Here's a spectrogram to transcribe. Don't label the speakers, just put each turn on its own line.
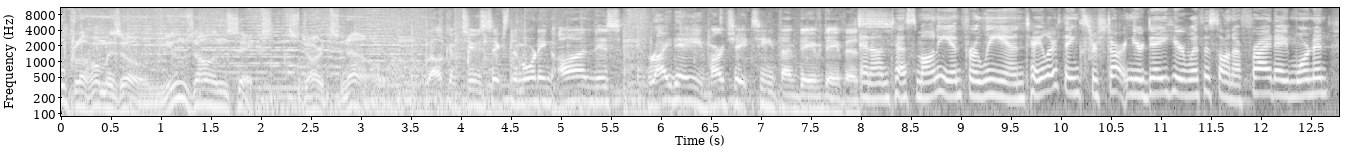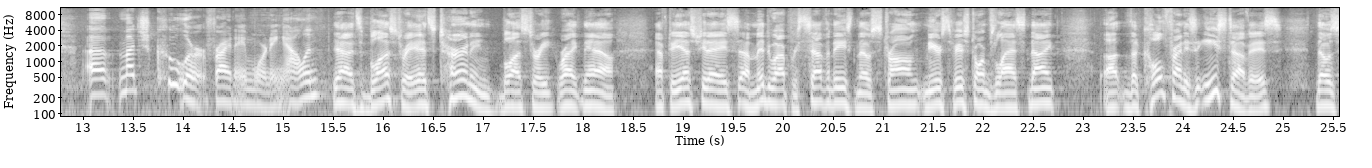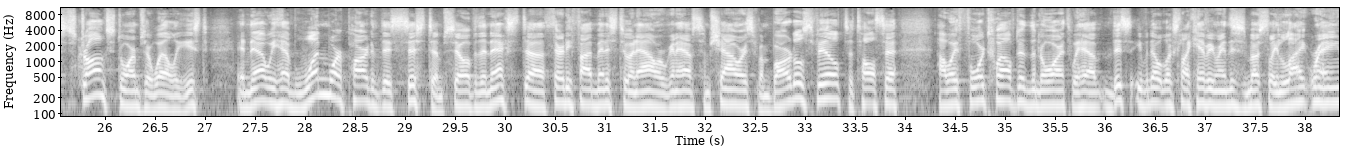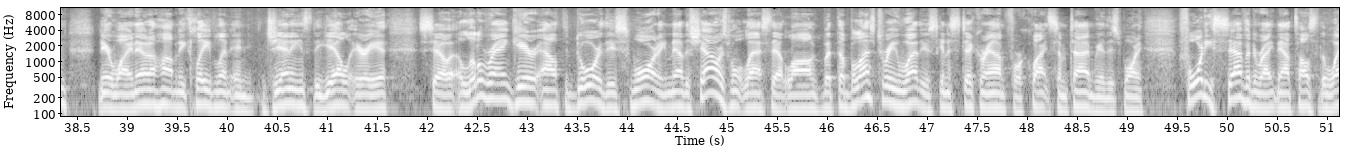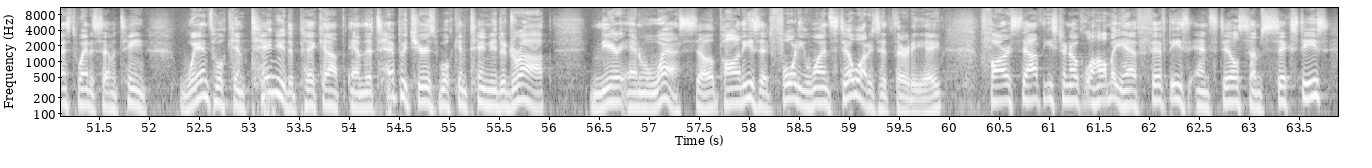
Oklahoma's own News on 6 starts now.
Welcome to 6 in the morning on this Friday, March 18th. I'm Dave Davis.
And I'm Tess Money in for Leanne Taylor. Thanks for starting your day here with us on a Friday morning. A much cooler Friday morning, Alan.
Yeah, it's blustery. It's turning blustery right now. After yesterday's uh, mid to upper 70s and those strong near severe storms last night, uh, the cold front is east of us. Those strong storms are well east. And now we have one more part of this system. So over the next uh, 35 minutes to an hour, we're going to have some showers from Bartlesville to Tulsa, Highway 412 to the north. We have this, even though it looks like heavy rain, this is mostly light rain near Wynona, Hominy, Cleveland, and Jennings, the Yale area. So a little rain gear out the door this morning. Now the showers won't last that long, but the blustery weather is going to stick around for quite some time here this morning. 47 right now, Tulsa, the west wind is 17. Winds will continue to pick up, and the temperatures will continue to drop near and west. So Pawnee's at 41, Stillwater's at 38. Far southeastern Oklahoma, you have 50s and still some 60s.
